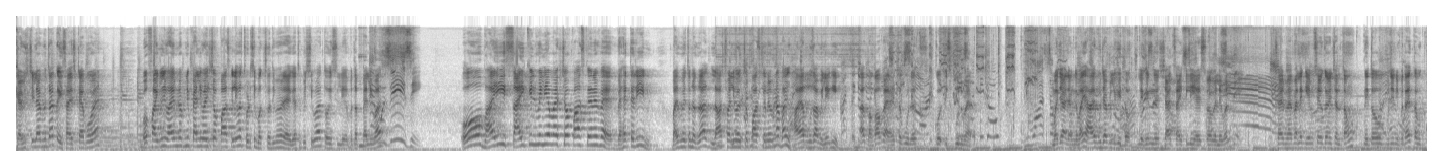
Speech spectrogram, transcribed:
केमिस्ट्री लैब में था कई सारे स्टेप हुए वो फाइनली भाई हमने अपनी पहली वर्कशॉप पास कर ली बस थोड़ी सी बकचोदी में रह गया था पिछली बार तो इसलिए मतलब पहली बार। ओ भाई साइकिल मिली है वर्कशॉप पास करने पे बेहतरीन। भाई, मुझे तो लग रहा है लास्ट वाली वर्कशॉप पास करने में ना भाई हाया पूजा मिलेगी। अब भगाओ पूरे को- स्कूल में? मज़े आ जाएँगे भाई, हाया पूजा मिलेगी तो। लेकिन शायद साइकिल ही है इसमें अवेलेबल खैर, मैं पहले गेम सेव करने चलता हूँ। नहीं तो मुझे नहीं पता है कब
